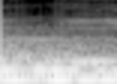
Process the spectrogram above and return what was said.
me.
